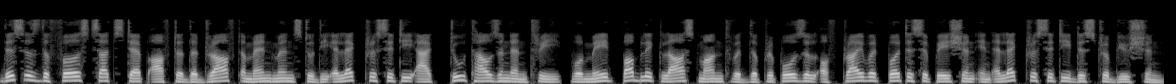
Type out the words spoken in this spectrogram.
this is the first such step after the draft amendments to the Electricity Act 2003 were made public last month with the proposal of private participation in electricity distribution.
